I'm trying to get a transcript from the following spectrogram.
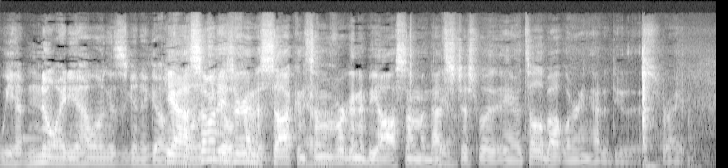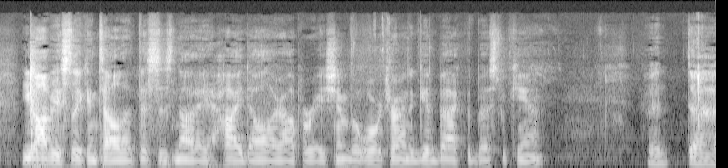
we have no idea how long this is going to go. Yeah, some of these go are going to suck, and some of them are going to be awesome, and that's Yeah. just really you know it's all about learning how to do this, right? You obviously can tell that this is not a high dollar operation, but we're trying to give back the best we can. And uh,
